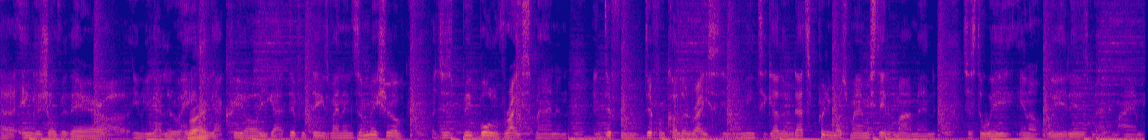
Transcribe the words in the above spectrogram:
uh, English over there. Uh, you know, you got little Haiti, Right. you got Creole, you got different things, man. And it's a mixture of a just big bowl of rice, man, and, and different different colored rice. You know what I mean? Together, and that's pretty much Miami state of mind, man. Just the way you know way it is, man, in Miami.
